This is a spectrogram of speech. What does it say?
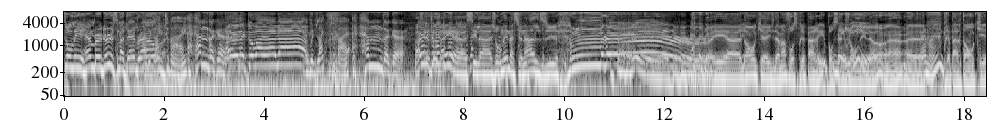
sur les hamburgers ce matin, I would Brown. like to buy a hamburger. I would like to buy a hamburger. Parce que demain, euh, c'est la journée nationale du hamburger. Et euh, donc, euh, évidemment, il faut se préparer pour cette Ben oui. journée-là. hein. Euh, Vraiment. Prépare ton kit,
